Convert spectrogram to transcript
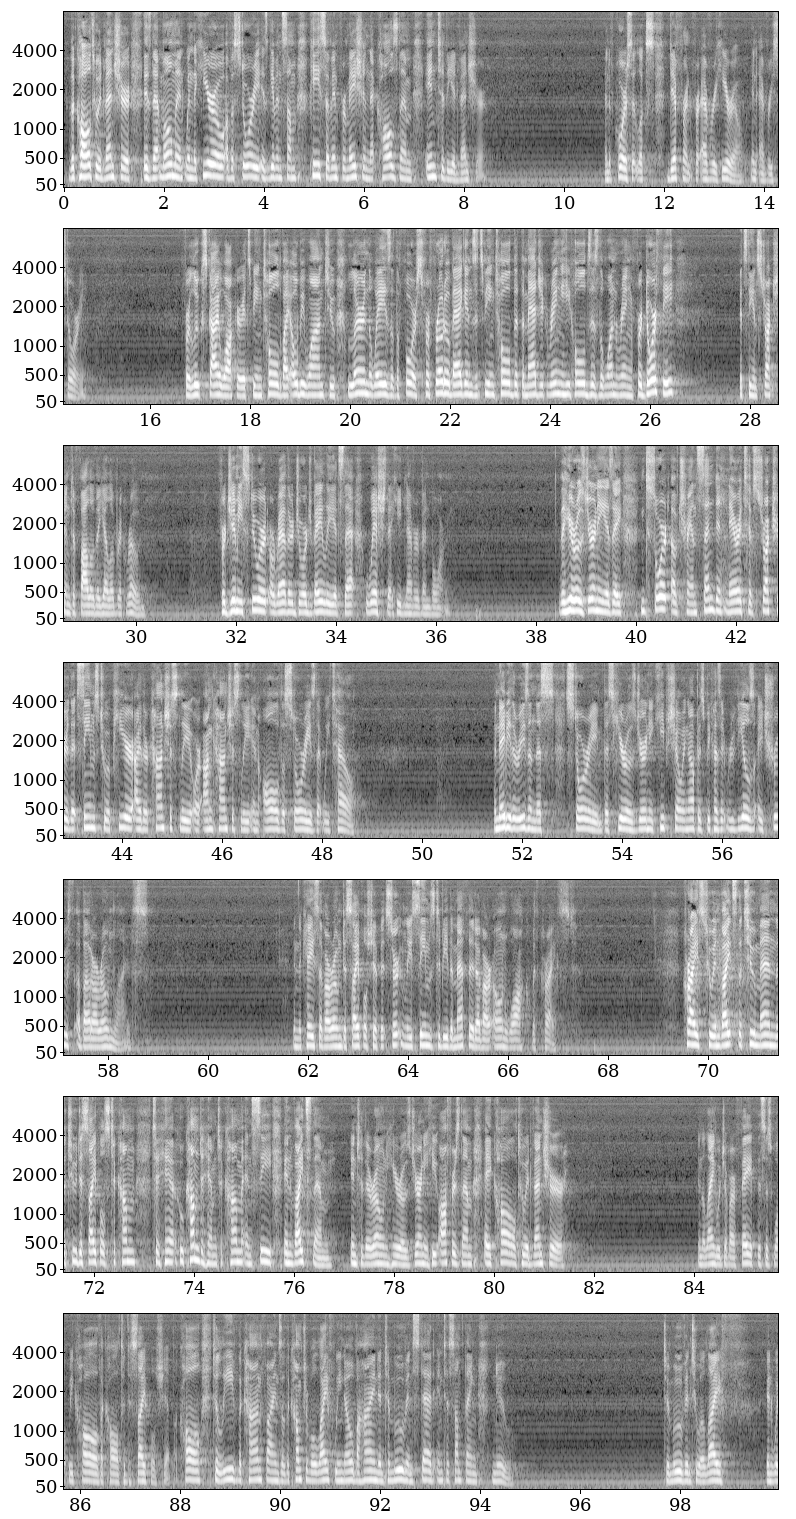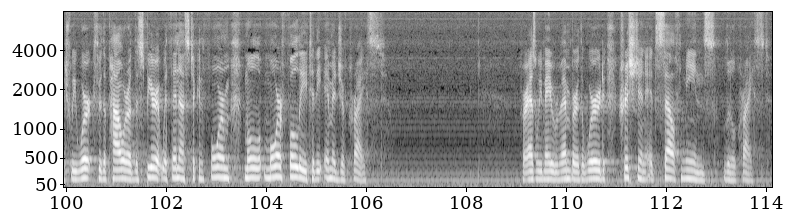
The call to adventure is that moment when the hero of a story is given some piece of information that calls them into the adventure. And of course, it looks different for every hero in every story. For Luke Skywalker, it's being told by Obi Wan to learn the ways of the Force. For Frodo Baggins, it's being told that the magic ring he holds is the One Ring. For Dorothy, it's the instruction to follow the yellow brick road. For Jimmy Stewart, or rather George Bailey, it's that wish that he'd never been born. The hero's journey is a sort of transcendent narrative structure that seems to appear either consciously or unconsciously in all the stories that we tell. And maybe the reason this story, this hero's journey, keeps showing up is because it reveals a truth about our own lives. In the case of our own discipleship, it certainly seems to be the method of our own walk with Christ. Christ who invites the two men, the two disciples to come to him who come to him to come and see, invites them into their own hero's journey. He offers them a call to adventure. In the language of our faith, this is what we call the call to discipleship a call to leave the confines of the comfortable life we know behind and to move instead into something new. To move into a life in which we work through the power of the Spirit within us to conform more fully to the image of Christ. For as we may remember, the word Christian itself means little Christ.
